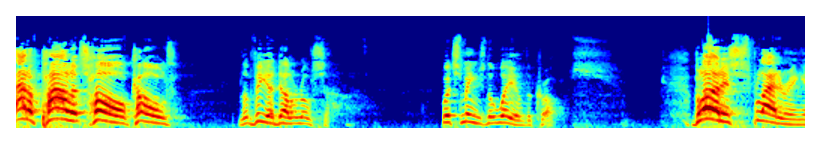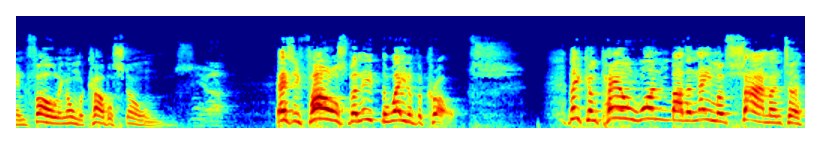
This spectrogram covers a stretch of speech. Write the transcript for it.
Out of Pilate's hall called La Via Dolorosa, which means the way of the cross. Blood is splattering and falling on the cobblestones as he falls beneath the weight of the cross. They compelled one by the name of Simon to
